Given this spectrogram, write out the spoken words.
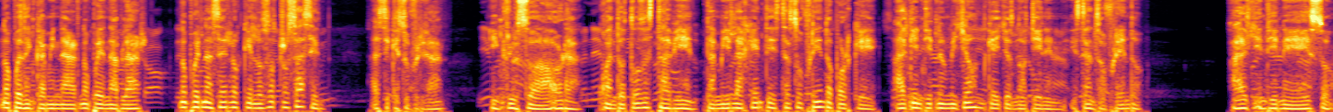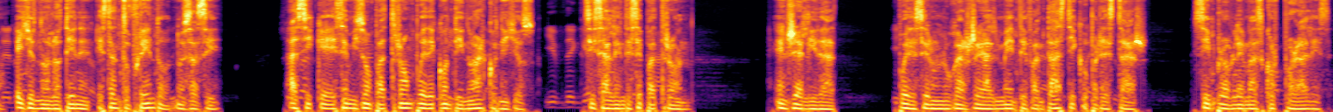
No pueden caminar, no pueden hablar, no pueden hacer lo que los otros hacen, así que sufrirán. Incluso ahora, cuando todo está bien, también la gente está sufriendo porque alguien tiene un millón que ellos no tienen, están sufriendo. Alguien tiene eso, ellos no lo tienen, están sufriendo, ¿no es así? Así que ese mismo patrón puede continuar con ellos. Si salen de ese patrón, en realidad, puede ser un lugar realmente fantástico para estar, sin problemas corporales.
